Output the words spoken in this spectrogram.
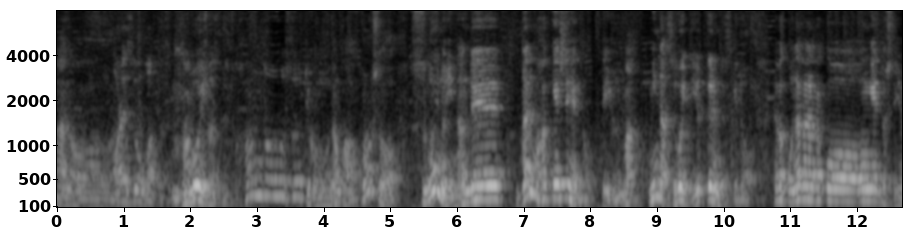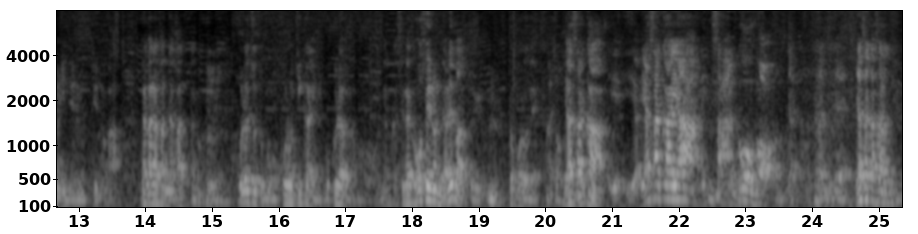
あのあれすごかったですね。すごい感動しましたねちょっと。感動するっていうかもうなんかこの人すごいのになんで誰も発見してへんのっていう、まあみんなすごいって言ってるんですけどやっぱこうなかなかこう音源として世に出るっていうのがなかなかなかったので、これはちょっともうこの機会に僕らがもうなんか背中押せるんであればというところではい「やさかいややさかやさあゴーゴー」みたいな感じでやさかさんっていう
